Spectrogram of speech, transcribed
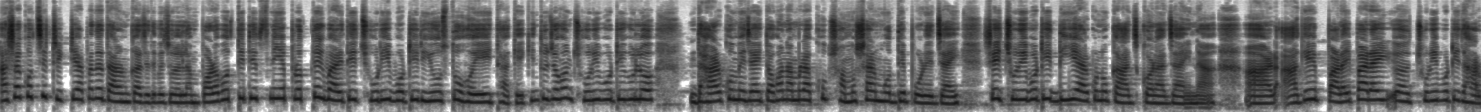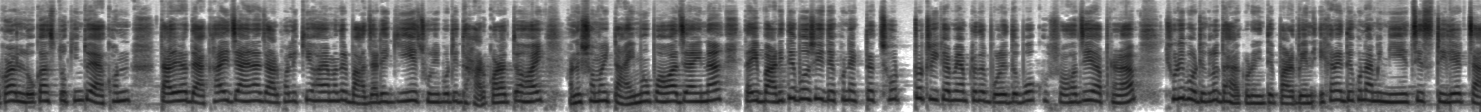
আশা করছি ট্রিকটি আপনাদের দারুণ কাজে দেবে, চলে এলাম। পরবর্তী টিপস নিয়ে প্রত্যেক বাড়িতেই ছুরি বটির ইউজ তো হয়েই থাকে, কিন্তু যখন ছুরি বটিগুলো ধার কমে যায়, তখন আমরা খুব সমস্যার মধ্যে পড়ে যাই। সেই ছুরি বটি দিয়ে আর কোনো কাজ করা যায় না। আর আগে পাড়ায় পাড়ায় ছুরি বটি ধার করার লোক আসতো, কিন্তু এখন তাদের দেখাই যায় না। যার ফলে কি হয়, আমাদের বাজারে গিয়ে ছুরি বটি ধার করাতে হয়, অনেক সময় টাইমও পাওয়া যায় না। তাই বাড়িতে বসেই দেখুন, একটা ছোট্ট ট্রিক আমি আপনাদের বলে দেবো। খুব সহজেই আপনারা ছুরি বটিগুলো ধার করে নিতে পারবেন। এখানে দেখুন, আমি নিয়েছি স্টিলের চা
